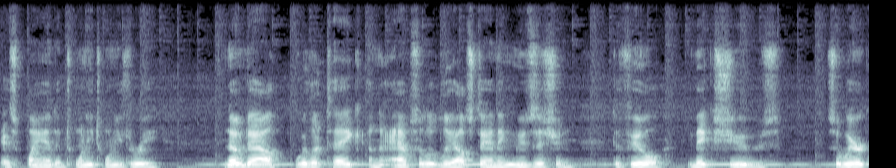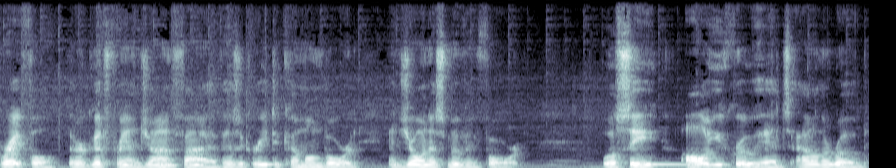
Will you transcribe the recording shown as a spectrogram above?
as planned in 2023. No doubt will it take an absolutely outstanding musician to fill Mick's shoes, so we are grateful that our good friend John Five has agreed to come on board and join us moving forward. We'll see all you Crueheads out on the road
